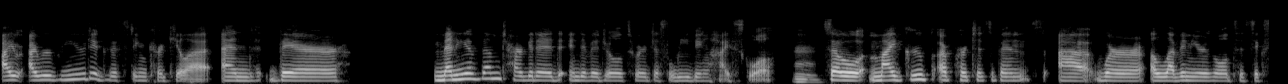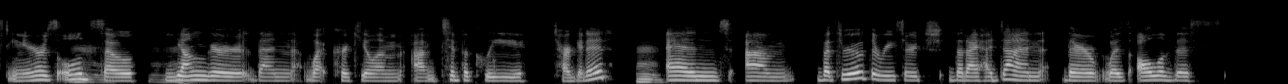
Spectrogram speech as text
I, I reviewed existing curricula and there many of them targeted individuals who are just leaving high school. Mm. So my group of participants uh, were 11 years old to 16 years old, mm. so mm-hmm. younger than what curriculum um, typically targeted. Mm. And um, but throughout the research that I had done, there was all of this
